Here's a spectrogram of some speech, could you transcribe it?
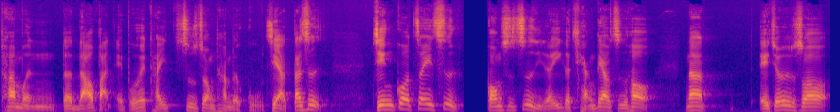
他们的老板也不会太注重他们的股价。但是经过这一次公司治理的一个强调之后，那也就是说。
